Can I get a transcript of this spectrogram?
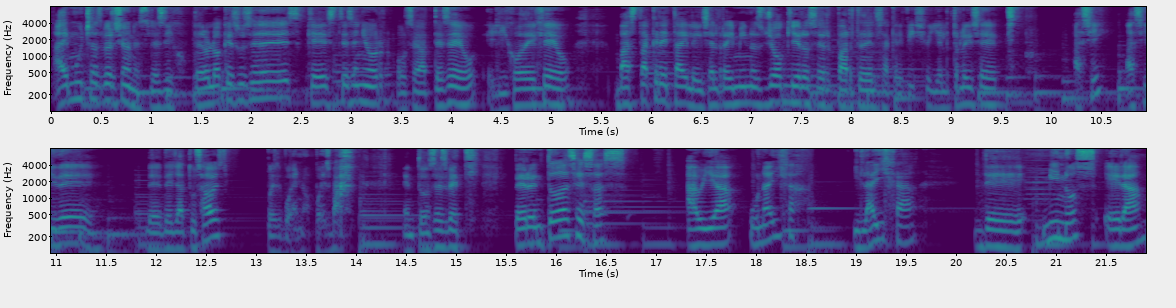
Hay muchas versiones, les dijo, pero lo que sucede es que este señor, o sea, Teseo, el hijo de Egeo, va hasta Creta y le dice al rey Minos, yo quiero ser parte del sacrificio. Y el otro le dice, así, así de, de, de ya tú sabes, pues bueno, pues va. Entonces Betty. Pero en todas esas había una hija. Y la hija de Minos era,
